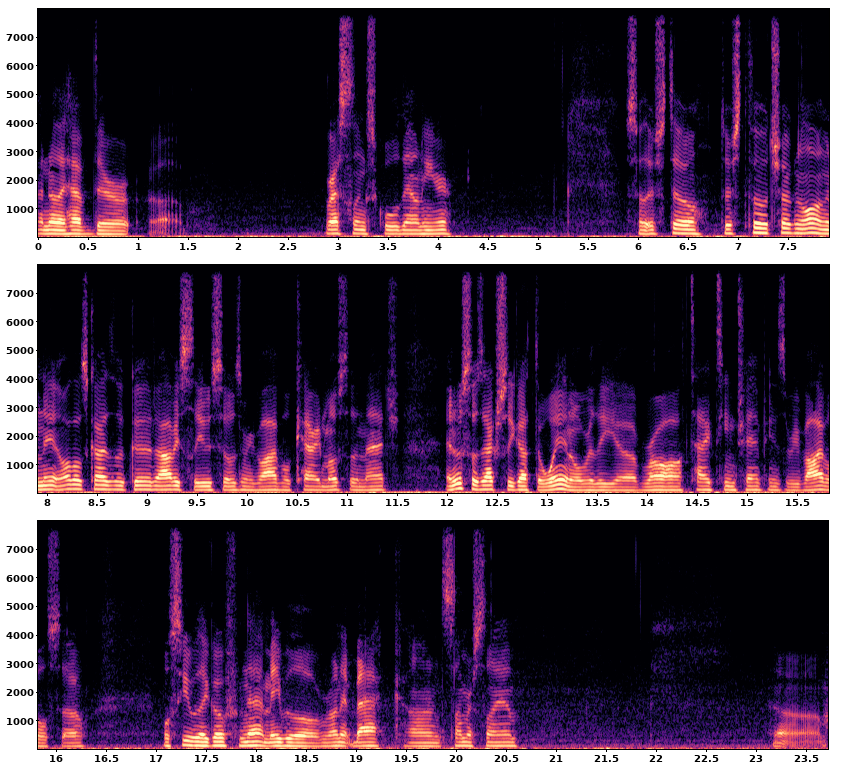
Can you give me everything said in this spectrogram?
I know they have their uh, wrestling school down here. So they're still they're still chugging along, and they, all those guys look good. Obviously, Usos and Revival carried most of the match, and Usos actually got the win over the uh, Raw Tag Team Champions, the Revival. So we'll see where they go from that. Maybe they'll run it back on SummerSlam. Um,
